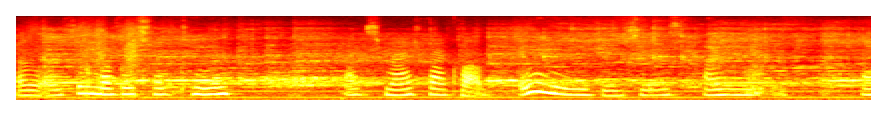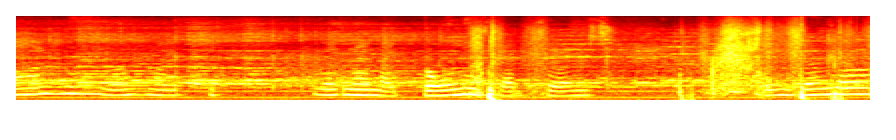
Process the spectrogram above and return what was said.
I mean, episode number 17 at Smash My Club. Anyway, Jesus, I I really recommend my bonus episodes. If you don't know,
